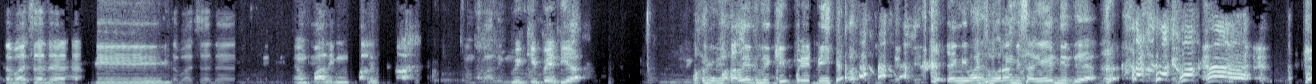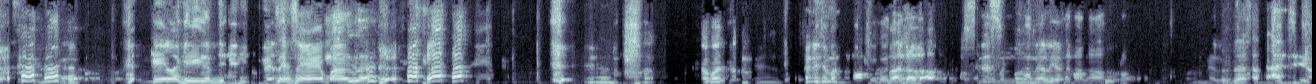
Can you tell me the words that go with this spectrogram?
Kita baca dari kita baca dari yang paling paling yang paling Wikipedia. Paling valid Wikipedia. Yang di mana semua orang bisa ngedit ya. Kayak lagi inget jadi tugas SMA gua. Kita baca manajemen adalah berdasarkan anjir.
